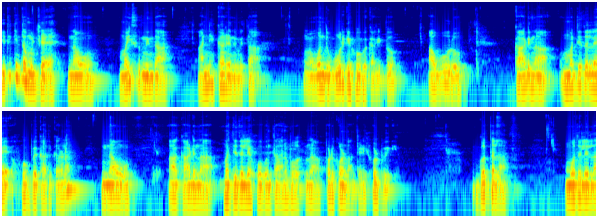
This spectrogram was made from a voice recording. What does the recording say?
ಇದಕ್ಕಿಂತ ಮುಂಚೆ ನಾವು ಮೈಸೂರಿನಿಂದ ಅನ್ಯ ಕಾರ್ಯ ನಿಮಿತ್ತ ಒಂದು ಊರಿಗೆ ಹೋಗಬೇಕಾಗಿತ್ತು. ಆ ಊರು ಕಾಡಿನ ಮಧ್ಯದಲ್ಲೇ ಹೋಗಬೇಕಾದ ಕಾರಣ ನಾವು ಆ ಕಾಡಿನ ಮಧ್ಯದಲ್ಲೇ ಹೋಗುವಂಥ ಅನುಭವನ ಪಡ್ಕೊಳ್ಳೋಣ ಅಂತೇಳಿ ಹೊರಟ್ವಿ. ಗೊತ್ತಲ್ಲ, ಮೊದಲೆಲ್ಲ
